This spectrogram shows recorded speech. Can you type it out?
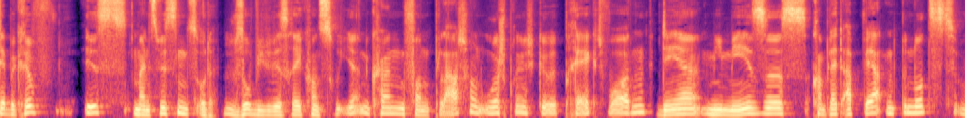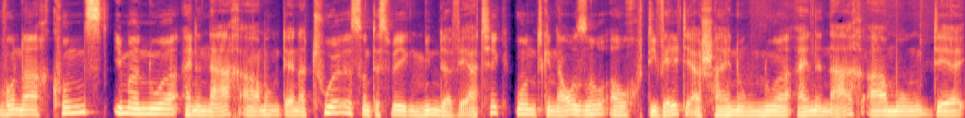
der Begriff ist meines Wissens oder so wie wir es rekonstruieren rekonstruieren können, von Platon ursprünglich geprägt worden, der Mimesis komplett abwertend benutzt, wonach Kunst immer nur eine Nachahmung der Natur ist und deswegen minderwertig und genauso auch die Welt der Erscheinungen nur eine Nachahmung der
